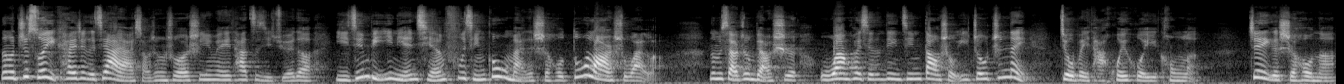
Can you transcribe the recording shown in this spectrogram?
那么之所以开这个价呀，小郑说是因为他自己觉得已经比一年前父亲购买的时候多了二十万了。那么小郑表示，五万块钱的定金到手一周之内就被他挥霍一空了。这个时候呢，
